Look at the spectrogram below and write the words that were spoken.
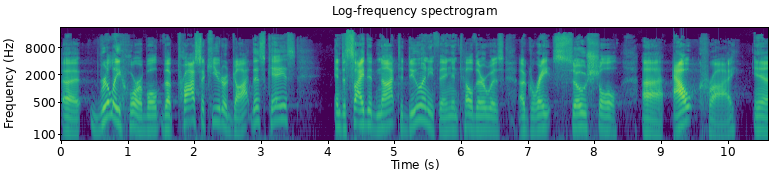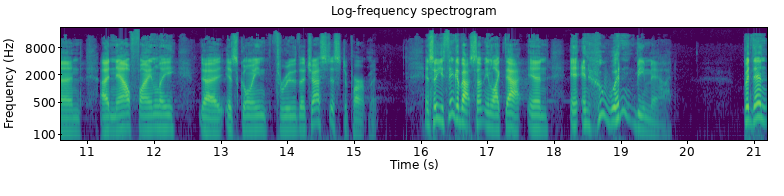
uh, really horrible. The prosecutor got this case and decided not to do anything until there was a great social uh, outcry. And uh, now finally uh, it's going through the Justice Department. And so you think about something like that, and, and, and who wouldn't be mad? But then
